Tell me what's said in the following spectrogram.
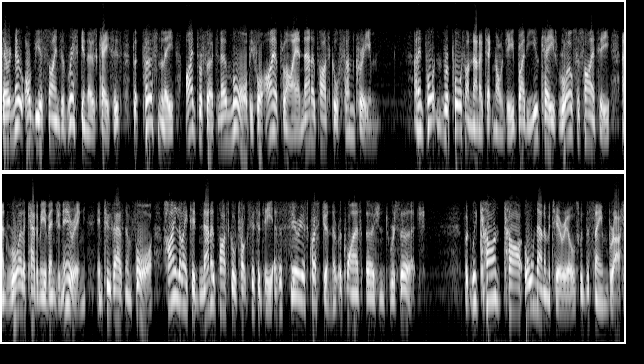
There are no obvious signs of risk in those cases, but personally, I'd prefer to know more before I apply a nanoparticle sun cream. An important report on nanotechnology by the UK's Royal Society and Royal Academy of Engineering in 2004 highlighted nanoparticle toxicity as a serious question that requires urgent research. But we can't tar all nanomaterials with the same brush.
